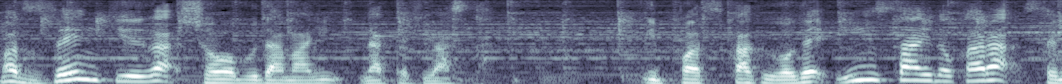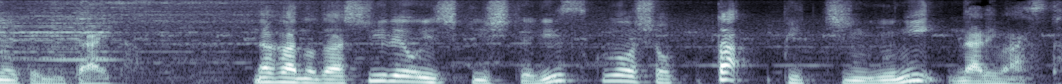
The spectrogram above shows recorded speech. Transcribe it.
まず全球が勝負球になってきますと。一発覚悟でインサイドから攻めてみたいと。中の出し入れを意識してリスクを背負ったピッチングになりますと。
